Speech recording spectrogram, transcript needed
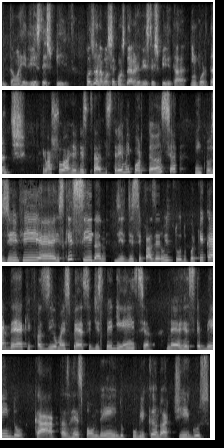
então, a Revista Espírita. Rosana, você considera a Revista Espírita importante? Eu acho a revista de extrema importância, inclusive é, esquecida de, de se fazer um estudo, porque Kardec fazia uma espécie de experiência, né, recebendo cartas, respondendo, publicando artigos.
